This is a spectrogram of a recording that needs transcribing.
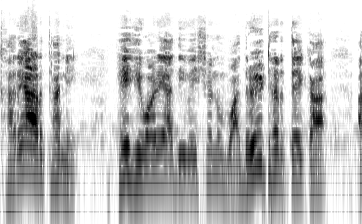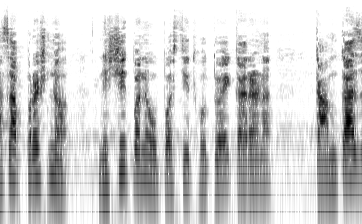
खऱ्या अर्थाने हे हिवाळी अधिवेशन वादळी ठरते का असा प्रश्न निश्चितपणे उपस्थित होतोय. कारण कामकाज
